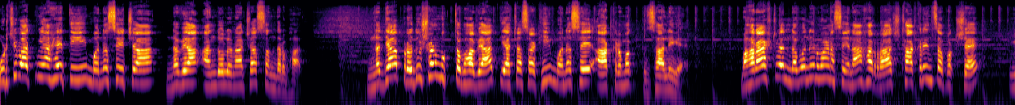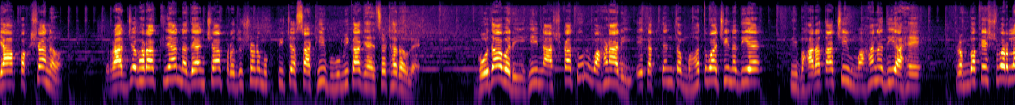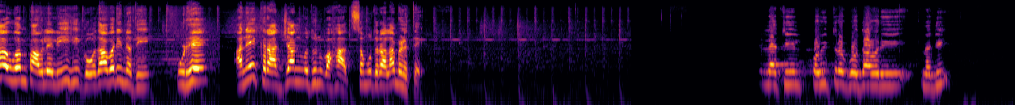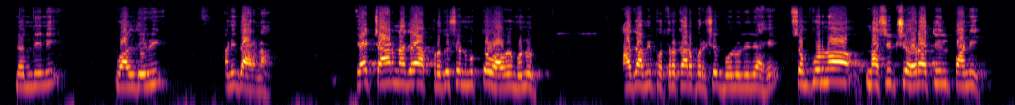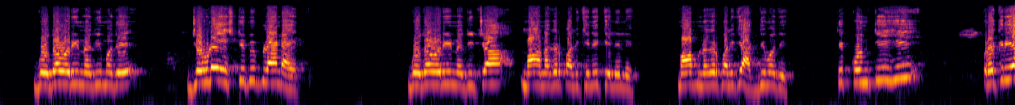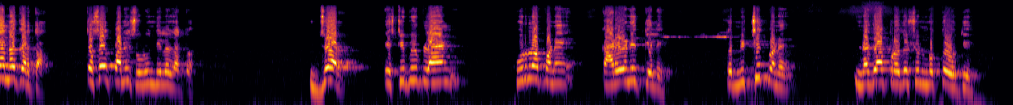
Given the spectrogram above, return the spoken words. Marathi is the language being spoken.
पुढची बातमी आहे ती मनसेच्या नव्या आंदोलनाच्या संदर्भात. नद्या प्रदूषणमुक्त व्हाव्यात याच्यासाठी मनसे आक्रमक झाले आहे महाराष्ट्र नवनिर्माण सेना हा राज ठाकरेंचा पक्ष आहे. या पक्षानं राज्यभरातल्या नद्यांच्या प्रदूषणमुक्तीच्यासाठी भूमिका घ्यायचं ठरवलं आहे गोदावरी ही नाशकातून वाहणारी एक अत्यंत महत्त्वाची नदी आहे. ती भारताची महानदी आहे. त्र्यंबकेश्वरला उगम पावलेली ही गोदावरी नदी पुढे अनेक राज्यांमधून वाहत समुद्राला मिळते. जिल्ह्यातील पवित्र गोदावरी नदी नंदिनी वालदेवी आणि दारणा या चार नद्या प्रदूषणमुक्त व्हावे म्हणून आज आम्ही पत्रकार परिषद बोलवलेली आहे. संपूर्ण नाशिक शहरातील पाणी गोदावरी नदीमध्ये जेवढे एस टी पी प्लॅन्ट आहेत गोदावरी नदीच्या महानगरपालिकेने केलेले महानगरपालिके हद्दीमध्ये ते कोणतीही प्रक्रिया न करता तसंच पाणी सोडून दिलं जातं. जर एस टी पी प्लॅन पूर्णपणे कार्यान्वित केले तर निश्चितपणे नद्या प्रदूषणमुक्त होतील.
